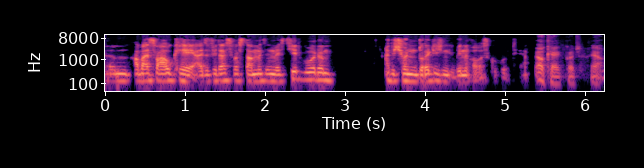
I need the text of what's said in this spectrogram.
Ähm, aber es war okay. Also für das, was damals investiert wurde, habe ich schon einen deutlichen Gewinn rausgeholt. Ja. Okay, gut, ja.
